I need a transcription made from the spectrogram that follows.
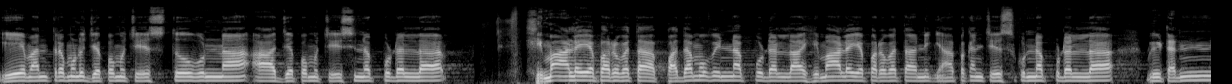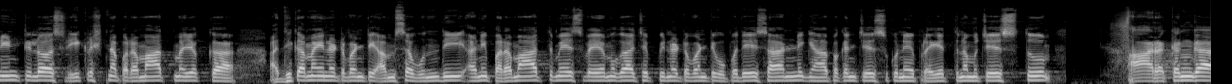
ఏ మంత్రమును జపము చేస్తూ ఉన్నా ఆ జపము చేసినప్పుడల్లా హిమాలయ పర్వత పదము విన్నప్పుడల్లా హిమాలయ పర్వతాన్ని జ్ఞాపకం చేసుకున్నప్పుడల్లా వీటన్నింటిలో శ్రీకృష్ణ పరమాత్మ యొక్క అధికమైనటువంటి అంశ ఉంది అని పరమాత్మే స్వయముగా చెప్పినటువంటి ఉపదేశాన్ని జ్ఞాపకం చేసుకునే ప్రయత్నము చేస్తూ ఆ రకంగా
